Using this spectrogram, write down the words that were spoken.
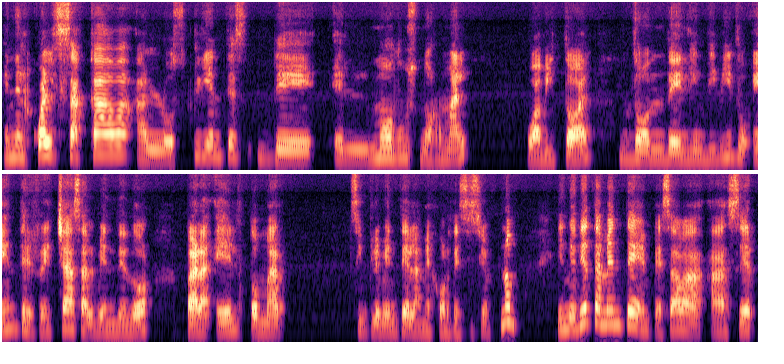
en el cual sacaba a los clientes del el modus normal o habitual donde el individuo entre y rechaza al vendedor para él tomar simplemente la mejor decisión. No, inmediatamente empezaba a hacer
